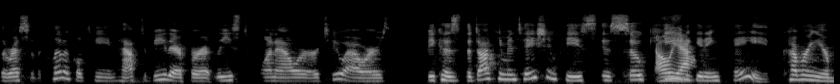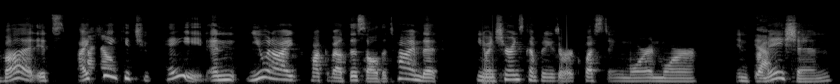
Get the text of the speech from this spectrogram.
the rest of the clinical team have to be there for at least one hour or two hours because the documentation piece is so oh, key oh, yeah. to getting paid covering your butt it's i, I can't get you paid and you and i talk about this all the time that you know insurance companies are requesting more and more information.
